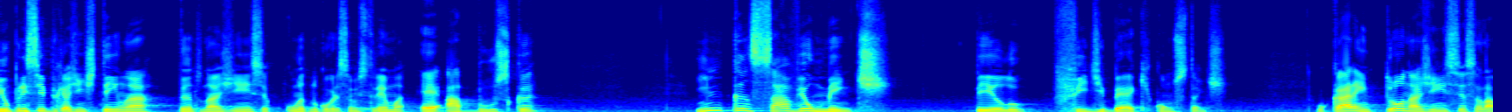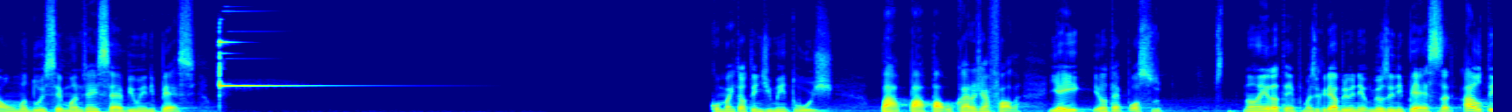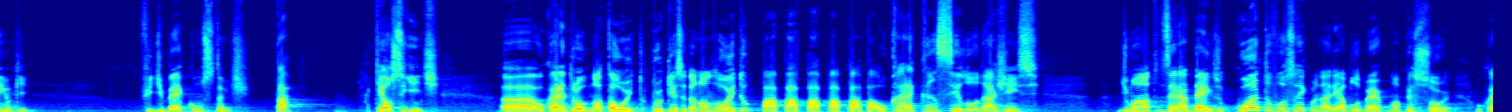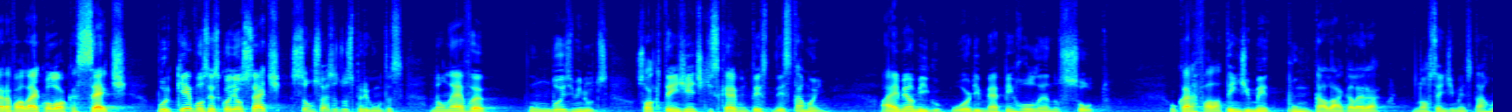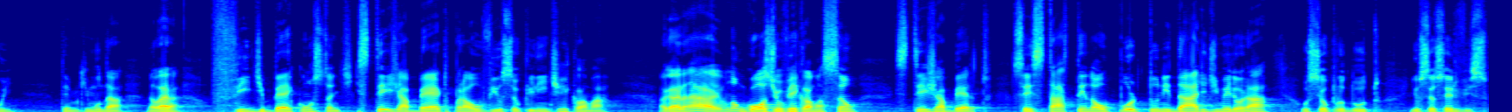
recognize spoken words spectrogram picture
E um princípio que a gente tem lá, tanto na agência quanto no Conversão Extrema, é a busca incansavelmente pelo feedback constante. O cara entrou na agência, sei lá, uma, duas semanas já recebe um NPS. Como é que está o atendimento hoje? Pá, pá, pá, o cara já fala. E aí, eu até posso, não era tempo, mas eu queria abrir meus NPS. Ah, eu tenho aqui. Feedback constante, tá? Que é o seguinte, uh, o cara entrou, nota 8. Por que você deu nota 8? Pá, pá, pá, pá, pá, pá. O cara cancelou da agência. De uma nota de 0 a 10, o quanto você recomendaria a Blueberry para uma pessoa? O cara vai lá e coloca 7. Por que você escolheu 7? São só essas duas perguntas. Não leva um, dois minutos. Só que tem gente que escreve um texto desse tamanho. Aí, meu amigo, o word map enrolando solto. O cara fala atendimento, pum, tá lá, galera, nosso atendimento está ruim. Temos que mudar. Galera, feedback constante. Esteja aberto para ouvir o seu cliente reclamar. A galera, ah, eu não gosto de ouvir reclamação. Esteja aberto. Você está tendo a oportunidade de melhorar o seu produto e o seu serviço.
